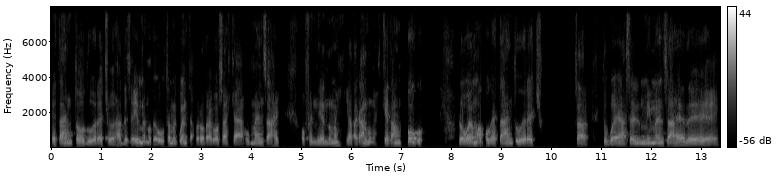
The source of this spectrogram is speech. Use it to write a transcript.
estás en todo tu derecho de dejar de seguirme, no te gusta, me cuenta, pero otra cosa es que hagas un mensaje ofendiéndome y atacándome, que tampoco lo veo más porque estás en tu derecho, ¿sabes? Tú puedes hacer mi mensaje de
